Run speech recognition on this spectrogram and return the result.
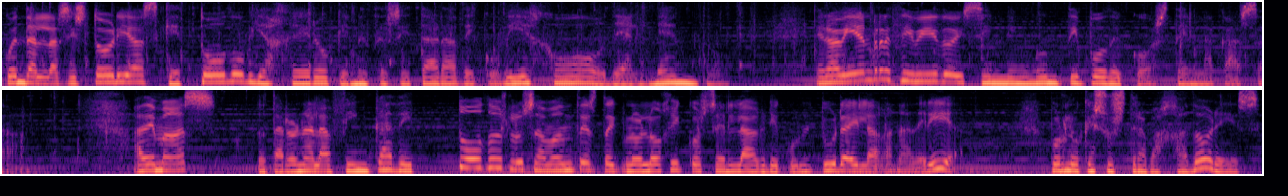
Cuentan las historias que todo viajero que necesitara de cobijo o de alimento era bien recibido y sin ningún tipo de coste en la casa. Además, dotaron a la finca de todos los avances tecnológicos en la agricultura y la ganadería, por lo que sus trabajadores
